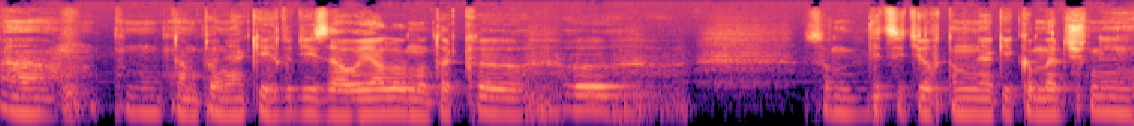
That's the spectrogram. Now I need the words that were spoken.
a tam to nejakých ľudí zaujalo, no tak eh, som vycítil v tom nejaký komerčný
